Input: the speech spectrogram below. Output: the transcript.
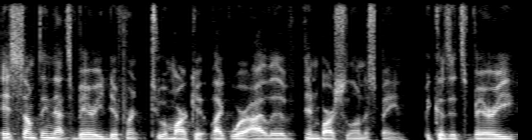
is something that's very different to a market like where I live in Barcelona, Spain, because it's very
